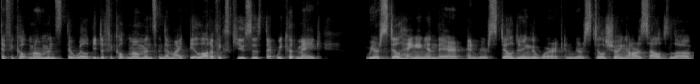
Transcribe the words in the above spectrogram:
difficult moments, there will be difficult moments, and there might be a lot of excuses that we could make, we are still hanging in there and we are still doing the work and we are still showing ourselves love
